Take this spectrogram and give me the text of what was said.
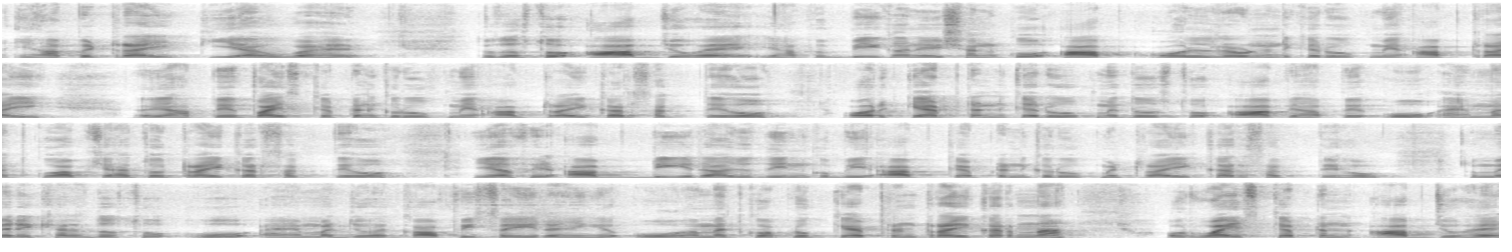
यहाँ पे ट्राई किया हुआ है। तो दोस्तों, आप जो है यहाँ पे बी गणेशन को आप ऑलराउंडर के रूप में आप ट्राई यहाँ पे वाइस कैप्टन के रूप में आप ट्राई कर सकते हो। और कैप्टन के रूप में दोस्तों, आप यहाँ पे ओ अहमद को आप चाहे तो ट्राई कर सकते हो, या फिर आप डी राजुद्दीन को भी आप कैप्टन के रूप में ट्राई कर सकते हो। तो मेरे ख्याल से दोस्तों ओ अहमद जो है काफ़ी सही रहेंगे। ओ अहमद को आप लोग कैप्टन ट्राई करना और वाइस कैप्टन आप जो है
